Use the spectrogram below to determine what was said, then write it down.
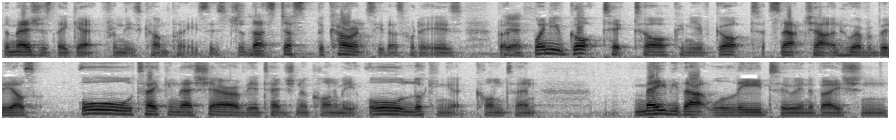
the measures they get from these companies. It's just, That's just the currency, that's what it is. But yes. when you've got TikTok and you've got Snapchat and whoever everybody else all taking their share of the attention economy, all looking at content, maybe that will lead to innovation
